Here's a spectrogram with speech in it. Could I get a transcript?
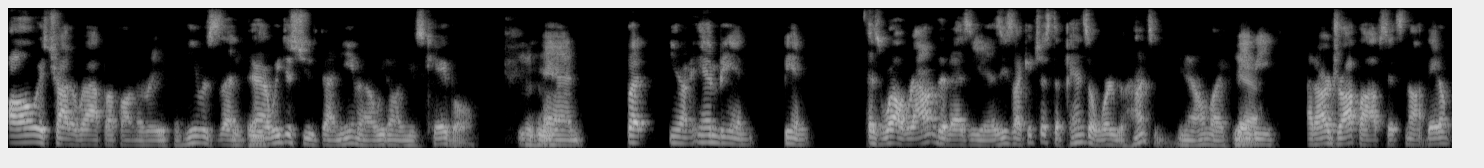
always try to wrap up on the reef and he was like mm-hmm. yeah we just use Dyneema we don't use cable mm-hmm. and but you know him being being as well rounded as he is, he's like, it just depends on where you're hunting, you know, like maybe yeah. at our drop offs, it's not, they don't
